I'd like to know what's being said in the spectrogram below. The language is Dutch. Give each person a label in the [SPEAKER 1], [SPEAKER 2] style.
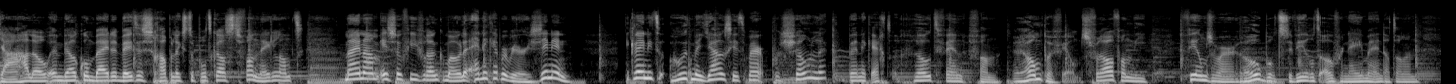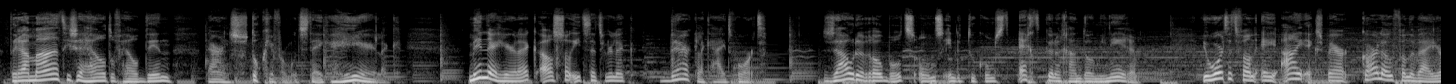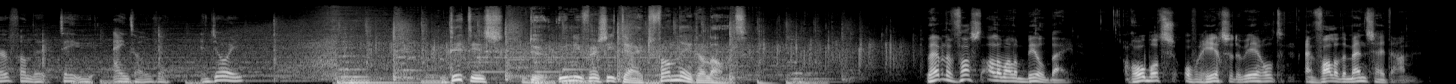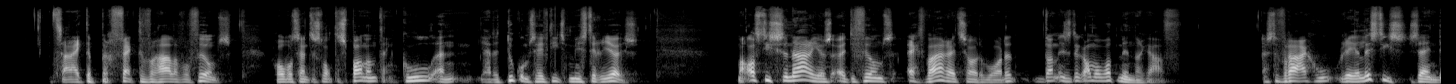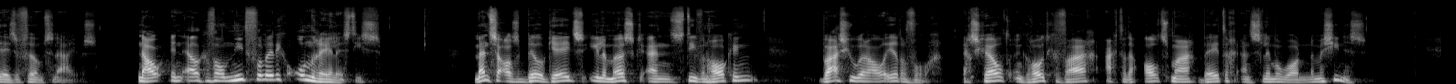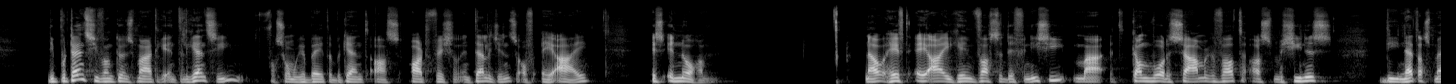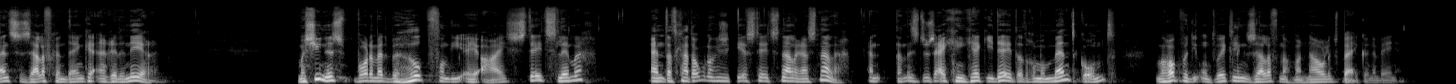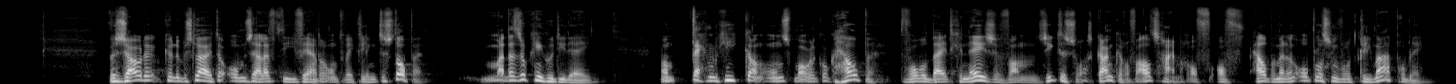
[SPEAKER 1] Ja, hallo en welkom bij de wetenschappelijkste podcast van Nederland. Mijn naam is Sophie Frankmolen en ik heb er weer zin in. Ik weet niet hoe het met jou zit, maar persoonlijk ben ik echt groot fan van rampenfilms. Vooral van die films waar robots de wereld overnemen en dat dan een dramatische held of heldin daar een stokje voor moet steken. Heerlijk. Minder heerlijk als zoiets natuurlijk werkelijkheid wordt. Zouden robots ons in de toekomst echt kunnen gaan domineren? Je hoort het van AI-expert Carlo van der Weijer van de TU Eindhoven. Enjoy!
[SPEAKER 2] Dit is de Universiteit van Nederland.
[SPEAKER 3] We hebben er vast allemaal een beeld bij. Robots overheersen de wereld en vallen de mensheid aan. Het zijn eigenlijk de perfecte verhalen voor films. Robots zijn tenslotte spannend en cool en ja, de toekomst heeft iets mysterieus. Maar als die scenario's uit die films echt waarheid zouden worden, dan is het ook allemaal wat minder gaaf. Dat is de vraag, hoe realistisch zijn deze filmscenario's? Nou, in elk geval niet volledig onrealistisch. Mensen als Bill Gates, Elon Musk en Stephen Hawking waarschuwen er al eerder voor. Er schuilt een groot gevaar achter de alsmaar beter en slimmer wordende machines. Die potentie van kunstmatige intelligentie, voor sommigen beter bekend als artificial intelligence of AI, is enorm. Nou heeft AI geen vaste definitie, maar het kan worden samengevat als machines die net als mensen zelf gaan denken en redeneren. Machines worden met behulp van die AI steeds slimmer en dat gaat ook nog eens een keer steeds sneller en sneller. En dan is het dus eigenlijk geen gek idee dat er een moment komt waarop we die ontwikkeling zelf nog maar nauwelijks bij kunnen benen. We zouden kunnen besluiten om zelf die verdere ontwikkeling te stoppen. Maar dat is ook geen goed idee. Want technologie kan ons mogelijk ook helpen. Bijvoorbeeld bij het genezen van ziektes zoals kanker of Alzheimer. Of, of helpen met een oplossing voor het klimaatprobleem.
